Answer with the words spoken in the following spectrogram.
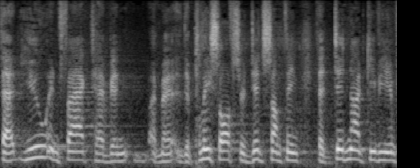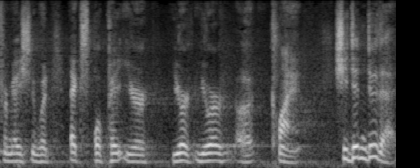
that you, in fact, have been, I mean, the police officer did something that did not give you information that would exculpate your, your, your uh, client. She didn't do that.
